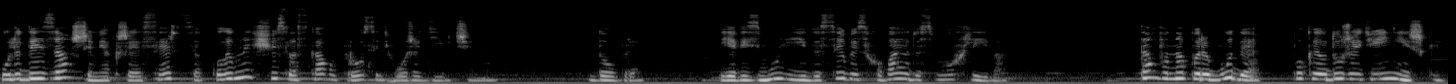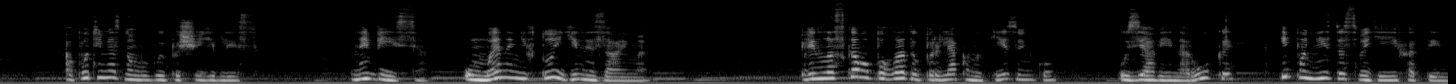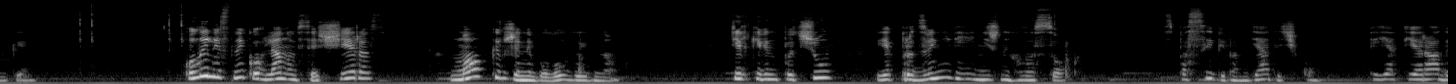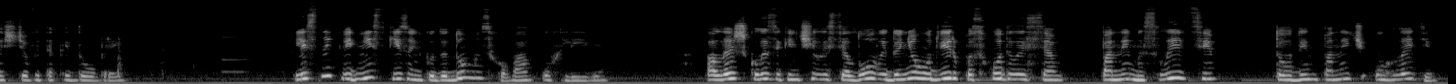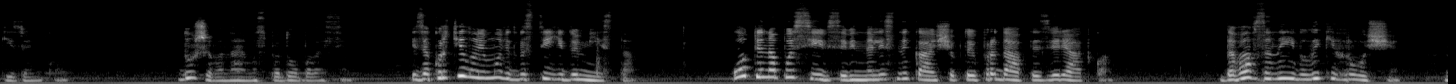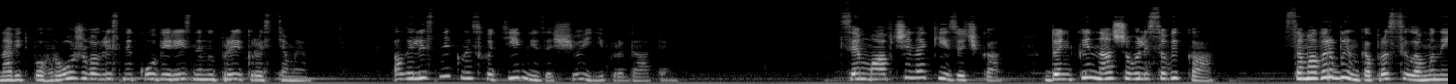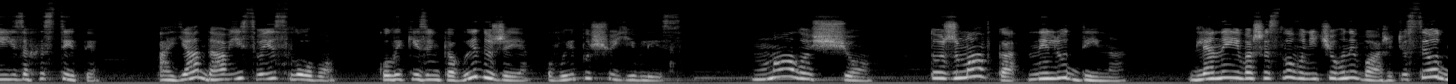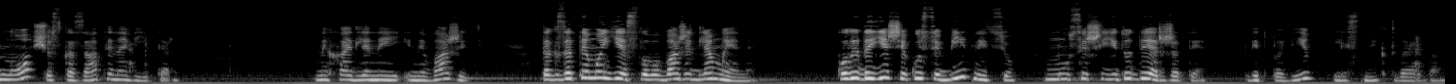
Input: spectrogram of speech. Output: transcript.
У людей завжди м'якшає серце, коли в них щось ласкаво просить гожа дівчина. Добре, я візьму її до себе і сховаю до свого хліва. Там вона перебуде, поки одужають її ніжки, а потім я знову випущу її в ліс. Не бійся, у мене ніхто її не займе. Він ласкаво погладив перелякану кізоньку, узяв її на руки і поніс до своєї хатинки. Коли лісник оглянувся ще раз, мавки вже не було видно. Тільки він почув, як продзвенів її ніжний голосок. Спасибі вам, дядечку, як я рада, що ви такий добрий. Лісник відніс кізоньку додому і сховав у хліві. Але ж, коли закінчилися лови, до нього у двір посходилися пани мисливці, то один панич угледів кізоньку. Дуже вона йому сподобалася, і закортіло йому відвести її до міста. От і напосівся він на лісника, щоб той продав те звірятко. Давав за неї великі гроші, навіть погрожував лісникові різними прикростями, але лісник не схотів ні за що її продати. Це мавчина кізочка, доньки нашого лісовика. Сама вербинка просила мене її захистити, а я дав їй своє слово. Коли кізонька видужає, випущу її в ліс. Мало що, тож мавка не людина. Для неї ваше слово нічого не важить, усе одно, що сказати на вітер. Нехай для неї і не важить, так зате моє слово важить для мене. Коли даєш якусь обітницю, мусиш її додержати, відповів лісник твердо.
